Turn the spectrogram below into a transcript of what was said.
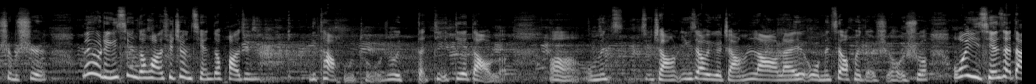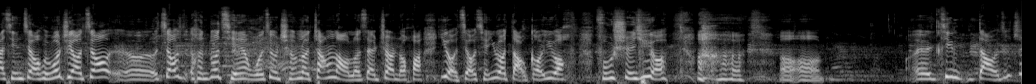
是不是？没有灵性的话，去挣钱的话，就一塌糊涂，就会跌跌倒了。啊，我们长一个教会一个长老来我们教会的时候说，我以前在大型教会，我只要交呃交很多钱，我就成了长老了。在这儿的话，又要交钱，又要祷告，又要服侍，又要，嗯嗯，呃，听到就这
